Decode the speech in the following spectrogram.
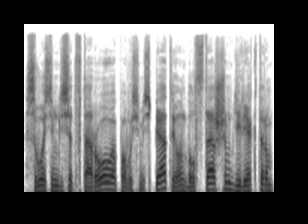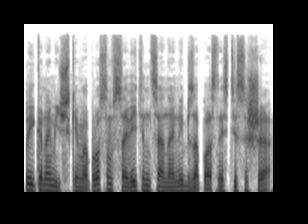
С 82 по 85 он был старшим директором по экономическим вопросам в Совете национальной безопасности США.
